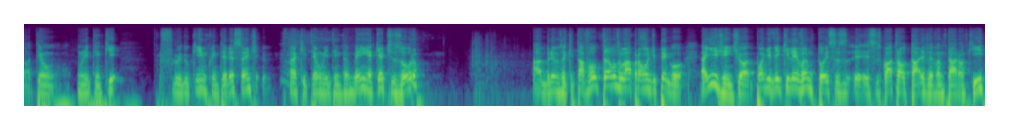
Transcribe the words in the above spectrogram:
Ó, tem um, um item aqui. Fluido químico, interessante. Aqui tem um item também. Aqui é tesouro. Abrimos aqui, tá, voltamos lá para onde pegou. Aí, gente, ó, pode ver que levantou esses, esses quatro altares, levantaram aqui.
